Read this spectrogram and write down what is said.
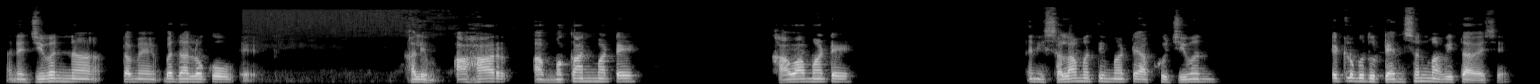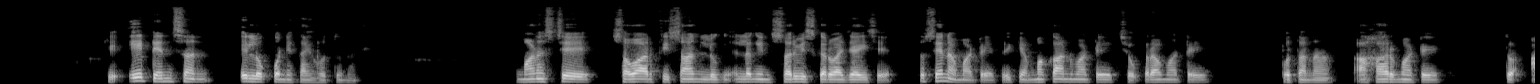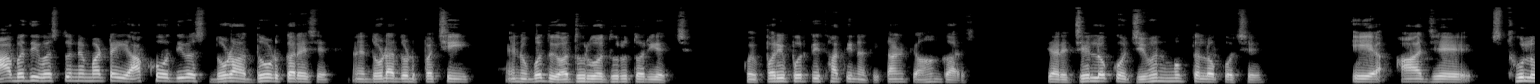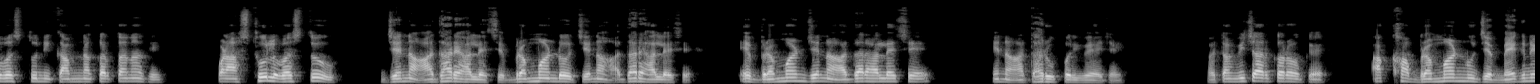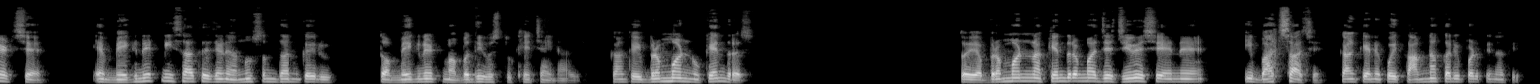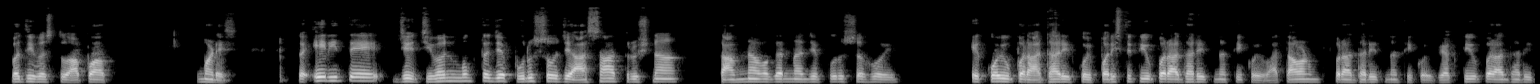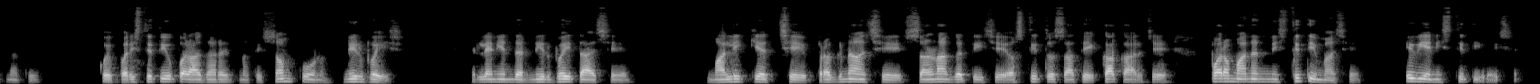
અને જીવનના તમે બધા લોકો ખાલી આહાર, આ મકાન માટે, ખાવા માટે, એની સલામતી માટે આખું જીવન એટલું બધું ટેન્શનમાં વિતાવે છે કે એ ટેન્શન એ લોકોને કાંઈ હોતું નથી. માણસ છે, સવારથી સાંજ લગીન સર્વિસ કરવા જાય છે, તો શેના માટે? તો કે મકાન માટે, છોકરા માટે, પોતાના આહાર માટે. તો આ બધી વસ્તુને માટે આખો દિવસ દોડા દોડ કરે છે અને દોડા દોડ પછી એનું બધું અધૂરું અધૂરું તો રહે જ છે. કોઈ પરિપૂર્તિ થતી નથી, કારણ કે અહંકાર છે. ત્યારે જે લોકો જીવન મુક્ત લોકો છે, એ આ જે સ્થૂલ વસ્તુની કામના કરતા નથી, પણ આ સ્થૂલ વસ્તુ જેના આધારે હાલે છે, બ્રહ્માંડો જેના આધારે હાલે છે, એ બ્રહ્માંડ જેના આધારે હાલે છે, એના આધાર ઉપર વહે જાય. હવે તમે વિચાર કરો કે આખા બ્રહ્માંડનું જે મેગ્નેટ છે, એ મેગ્નેટની સાથે જેણે અનુસંધાન કર્યું, તો મેગ્નેટમાં બધી વસ્તુ ખેંચાઈને આવી કારણ કે એ બ્રહ્માંડનું કેન્દ્ર છે. તો એ બ્રહ્માંડના કેન્દ્રમાં જે જીવે છે, એને એ બાદશાહ છે. કારણ કે એને કોઈ કામના કરવી પડતી નથી. બધી વસ્તુ આપોઆપ મળે છે. તો એ રીતે જે જીવન મુક્ત જે પુરુષો, જે આશા, તૃષ્ણા, કામના વગરના જે પુરુષો હોય, એ કોઈ ઉપર આધારિત, કોઈ પરિસ્થિતિ ઉપર આધારિત નથી, કોઈ વાતાવરણ ઉપર આધારિત નથી, કોઈ વ્યક્તિ ઉપર આધારિત નથી, કોઈ પરિસ્થિતિ ઉપર આધારિત નથી, સંપૂર્ણ નિર્ભય છે. એટલે એની અંદર નિર્ભયતા છે માલિકિયત છે, પ્રજ્ઞા છે, શરણાગતિ છે, અસ્તિત્વ સાથે એકાકાર છે પરમાનંદની સ્થિતિમાં છે, એવી એની સ્થિતિ હોય છે.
